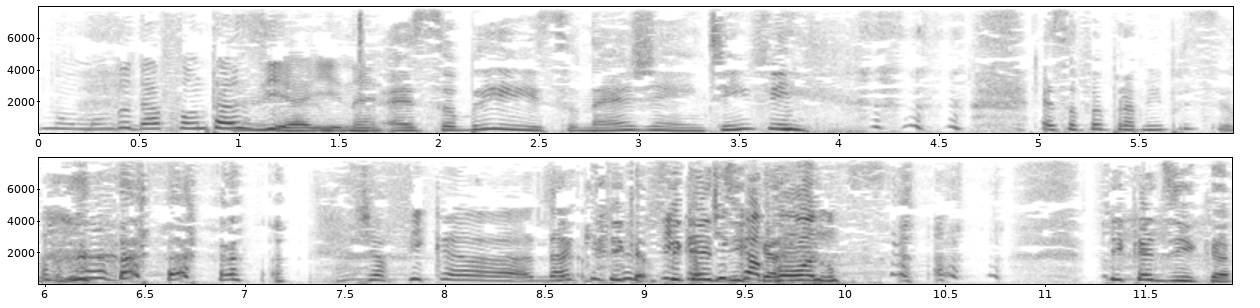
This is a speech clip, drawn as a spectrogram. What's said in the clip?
no mundo da fantasia aí, né? É sobre isso, né, gente? Enfim. Essa foi pra mim, Priscila. Já fica, daqui, Fica- fica, fica dica, dica. bônus. Fica a dica.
